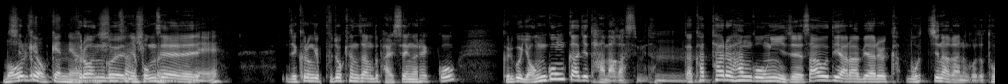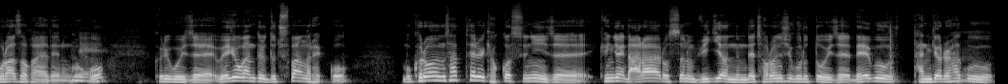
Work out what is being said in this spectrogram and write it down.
먹을 게 실- 없겠네요. 그런 거에 이제. 봉쇄 네. 이제 그런 게 부족 현상도 발생을 했고 그리고 영공까지 다 막았습니다. 음. 그러니까 카타르 항공이 이제 사우디아라비아를 가- 못 지나가는 거죠. 돌아서 가야 되는 거고 네. 그리고 이제 외교관들도 추방을 했고 뭐 그런 사태를 겪었으니 이제 굉장히 나라로서는 위기였는데 저런 식으로 또 이제 내부 단결을 하고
